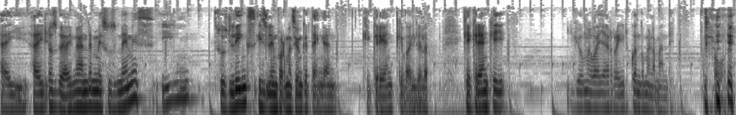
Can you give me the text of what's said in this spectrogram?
Ahí, ahí los veo, ahí mándenme sus memes y sus links y la información que tengan que crean que valga la, que crean que yo me vaya a reír cuando me la mande.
